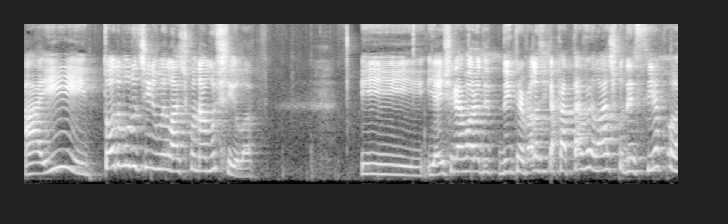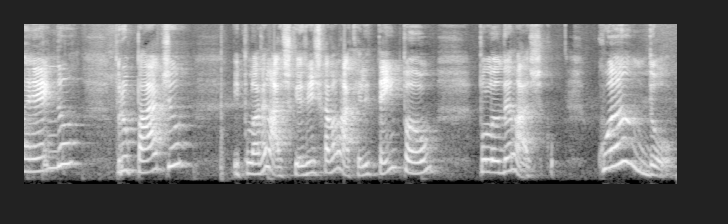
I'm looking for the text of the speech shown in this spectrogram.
Aí todo mundo tinha um elástico na mochila. E, e aí chegava a hora do, do intervalo, a gente acatava o elástico, descia correndo pro pátio e pulava elástico. E a gente ficava lá, aquele tempão pulando elástico. Quando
